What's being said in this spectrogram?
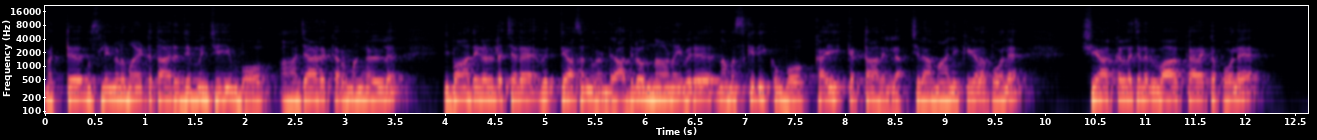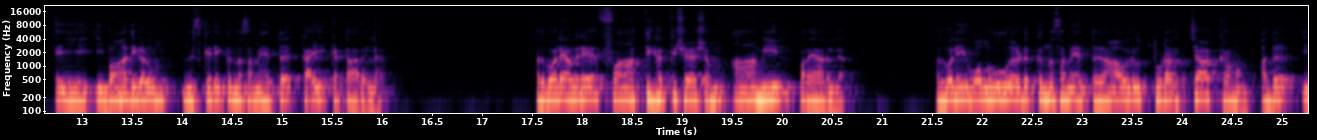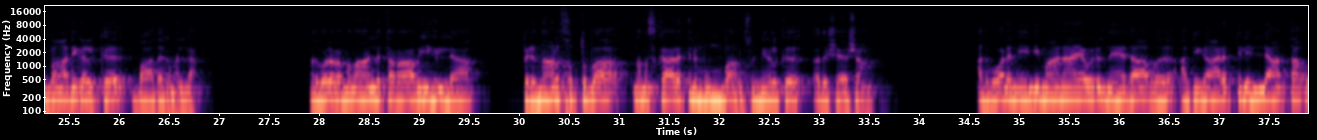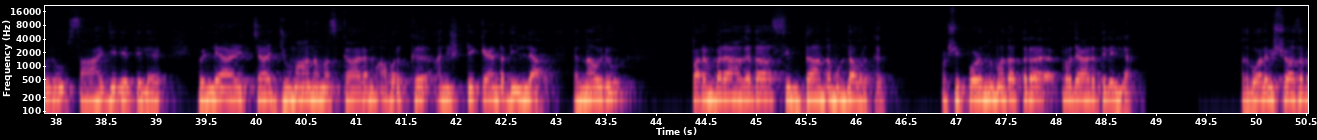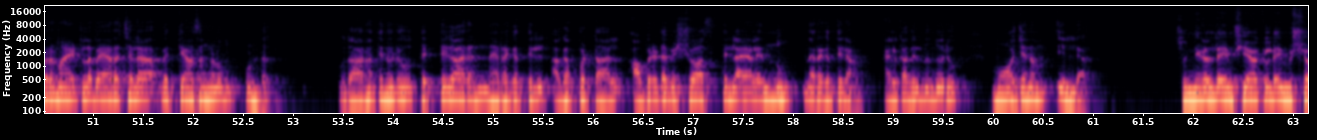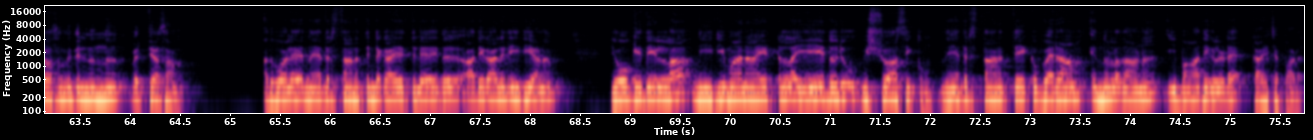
മറ്റ് മുസ്ലിങ്ങളുമായിട്ട് താരതമ്യം ചെയ്യുമ്പോൾ ആചാരകർമ്മങ്ങളിൽ ഇബാദികളുടെ ചില വ്യത്യാസങ്ങളുണ്ട്. അതിലൊന്നാണ് ഇവർ നമസ്കരിക്കുമ്പോൾ കൈ കെട്ടാറില്ല. ചില മാലിക്കുകളെ പോലെ ഷിയാക്കളുടെ ചില വിഭാഗക്കാരൊക്കെ പോലെ ഈ ഇബാദികളും നിസ്കരിക്കുന്ന സമയത്ത് കൈ കെട്ടാറില്ല. അതുപോലെ അവർ ഫാത്തിഹയ്ക്ക് ശേഷം ആമീൻ പറയാറില്ല. അതുപോലെ ഈ വലു എടുക്കുന്ന സമയത്ത് ആ ഒരു തുടർച്ചാക്രമം അത് ഇബാദികൾക്ക് ബാധകമല്ല. അതുപോലെ റമദാനിൽ തറാവീഹില്ല പെരുന്നാൾ ഖുത്തുബ നമസ്കാരത്തിന് മുമ്പാണ് സുന്നികൾക്ക് അത് ശേഷമാണ്. അതുപോലെ നീതിമാനായ ഒരു നേതാവ് അധികാരത്തിലില്ലാത്ത ഒരു സാഹചര്യത്തിൽ വെള്ളിയാഴ്ച ജുമാ നമസ്കാരം അവർക്ക് അനുഷ്ഠിക്കേണ്ടതില്ല എന്ന ഒരു പരമ്പരാഗത സിദ്ധാന്തമുണ്ട് അവർക്ക്. പക്ഷെ ഇപ്പോഴൊന്നും അതത്ര പ്രചാരത്തിലില്ല. അതുപോലെ വിശ്വാസപരമായിട്ടുള്ള വേറെ ചില വ്യത്യാസങ്ങളും ഉണ്ട്. ഉദാഹരണത്തിനൊരു തെറ്റുകാരൻ നരകത്തിൽ അകപ്പെട്ടാൽ അവരുടെ വിശ്വാസത്തിൽ അയാൾ എന്നും നരകത്തിലാണ്. അയാൾക്ക് അതിൽ നിന്നൊരു മോചനം ഇല്ല. സുന്നികളുടെയും ഷിയാക്കളുടെയും വിശ്വാസം ഇതിൽ നിന്ന് വ്യത്യാസമാണ്. അതുപോലെ നേതൃസ്ഥാനത്തിന്റെ കാര്യത്തിൽ ഇത് ആദ്യകാല രീതിയാണ്. യോഗ്യതയുള്ള നീതിമാനായിട്ടുള്ള ഏതൊരു വിശ്വാസിക്കും നേതൃസ്ഥാനത്തേക്ക് വരാം എന്നുള്ളതാണ് ഇബാദികളുടെ കാഴ്ചപ്പാട്.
